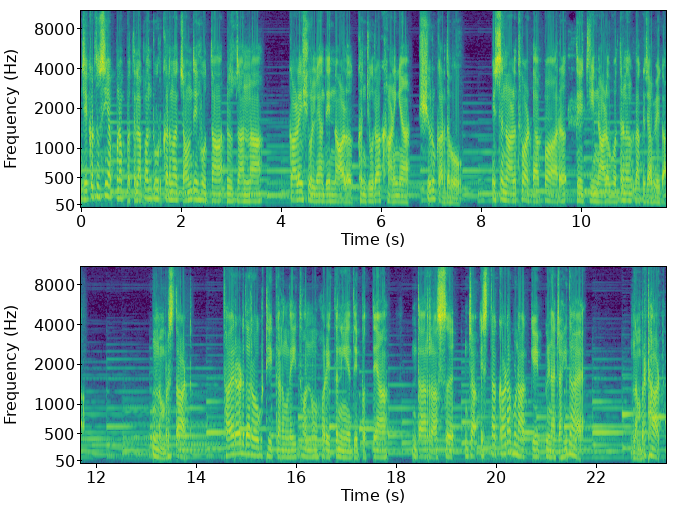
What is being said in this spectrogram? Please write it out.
ਜੇਕਰ ਤੁਸੀਂ ਆਪਣਾ ਪਤਲਾਪਨ ਦੂਰ ਕਰਨਾ ਚਾਹੁੰਦੇ ਹੋ ਤਾਂ ਰੋਜ਼ਾਨਾ ਕਾਲੇ ਛੋਲਿਆਂ ਦੇ ਨਾਲ ਖੰਜੂਰਾ ਖਾਣੀਆਂ ਸ਼ੁਰੂ ਕਰ ਦਿਵੋ। ਇਸ ਨਾਲ ਤੁਹਾਡਾ ਭਾਰ ਤੇਜ਼ੀ ਨਾਲ ਵਧਣ ਲੱਗ ਜਾਵੇਗਾ। ਨੰਬਰ 67 ਥਾਇਰਾਇਡ ਦਾ ਰੋਗ ਠੀਕ ਕਰਨ ਲਈ ਤੁਹਾਨੂੰ ਹਰੇ ਧਨੀਏ ਦੇ ਪੱਤਿਆਂ ਦਾ ਰਸ ਜਾਂ ਇਸ ਦਾ ਕਾੜਾ ਬਣਾ ਕੇ ਪੀਣਾ ਚਾਹੀਦਾ ਹੈ। ਨੰਬਰ 68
